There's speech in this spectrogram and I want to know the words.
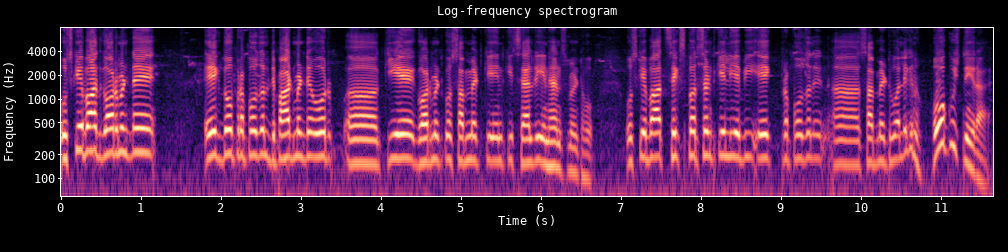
उसके बाद गवर्नमेंट ने एक दो प्रपोजल डिपार्टमेंट ने और किए, गवर्नमेंट को सबमिट किए इनकी सैलरी इन्हेंसमेंट हो। उसके बाद सिक्स परसेंट के लिए भी एक प्रपोजल सबमिट हुआ, लेकिन हो कुछ नहीं रहा है।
